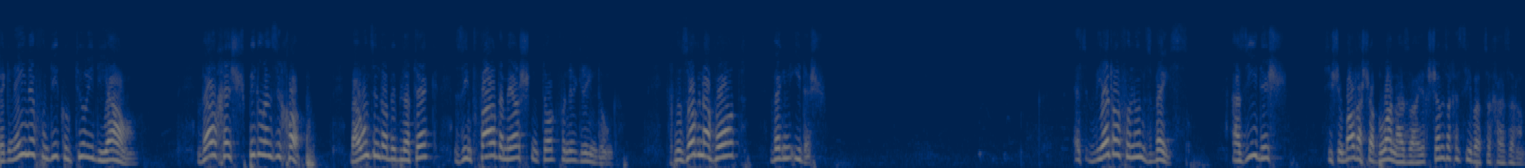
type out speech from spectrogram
wegen einer von den Kulturidealen, welche spiegeln sich ab. Bei uns in der Bibliothek sind vor dem ersten Tag von der Gründung. Ich will sagen ein Wort wegen Idisch. Es jeder von uns weiß, als Idisch, sie ist schon bald ein Schablon, also ich schäme sich es über zu sagen,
